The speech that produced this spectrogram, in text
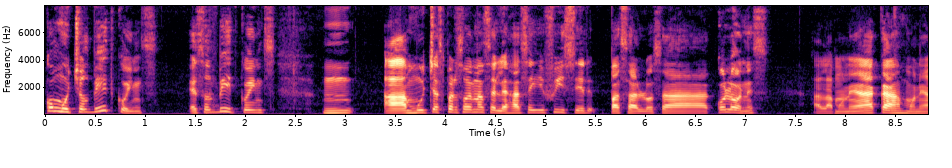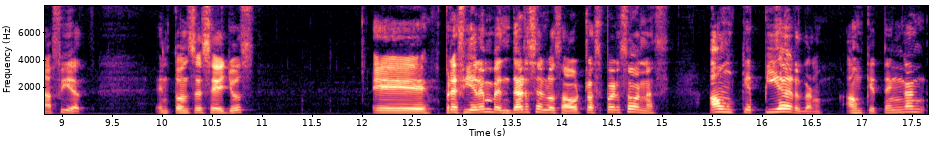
con muchos bitcoins. Esos bitcoins mm, a muchas personas se les hace difícil pasarlos a colones, a la moneda acá, moneda fiat. Entonces ellos eh, prefieren vendérselos a otras personas, aunque pierdan, aunque tengan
